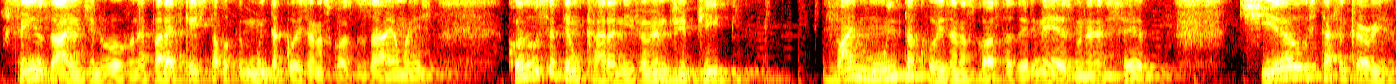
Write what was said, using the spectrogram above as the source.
sem o Zion de novo, né? Parece que a gente tá botando muita coisa nas costas do Zion, mas quando você tem um cara nível MVP, vai muita coisa nas costas dele mesmo, né? Você tira o Stephen Curry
